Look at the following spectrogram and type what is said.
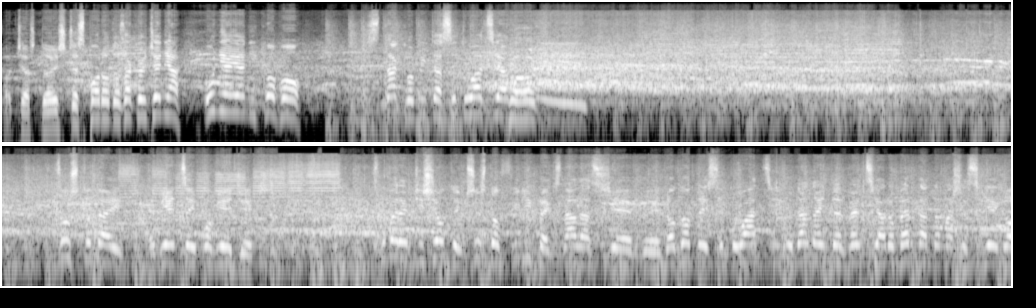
Chociaż to jeszcze sporo do zakończenia. Unia Janikowo, znakomita sytuacja. Cóż tutaj więcej powiedzieć? Z numerem 10 Krzysztof Filipek znalazł się w dogodnej sytuacji. Udana interwencja Roberta Tomaszewskiego.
